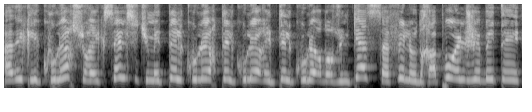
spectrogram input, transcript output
Avec les couleurs sur Excel, si tu mets telle couleur, telle couleur et telle couleur dans une case, ça fait le drapeau LGBT.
